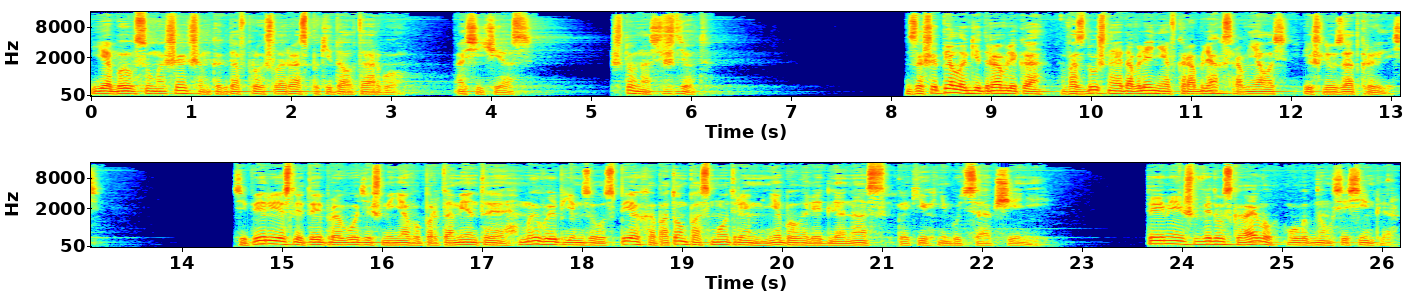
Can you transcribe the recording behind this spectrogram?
Я был сумасшедшим, когда в прошлый раз покидал Таргу. А сейчас? Что нас ждет? Зашипела гидравлика, воздушное давление в кораблях сравнялось, и шлюзы открылись. «Теперь, если ты проводишь меня в апартаменты, мы выпьем за успех, а потом посмотрим, не было ли для нас каких-нибудь сообщений». «Ты имеешь в виду Скайлу?» – улыбнулся Синклер.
